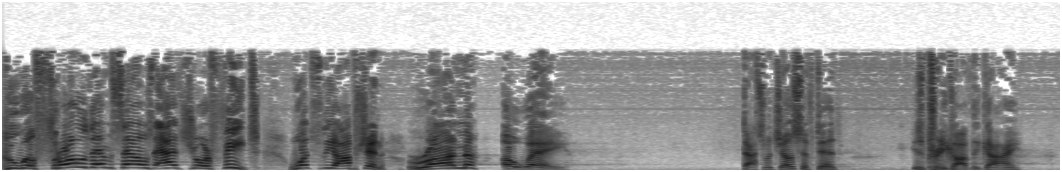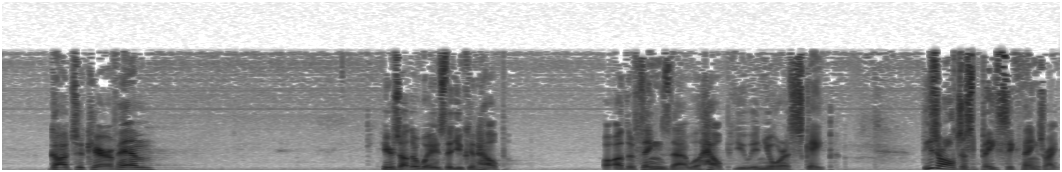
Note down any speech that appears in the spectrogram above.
who will throw themselves at your feet. What's the option? Run away. That's what Joseph did. He's a pretty godly guy. God took care of him. Here's other ways that you can help, or other things that will help you in your escape. These are all just basic things, right?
